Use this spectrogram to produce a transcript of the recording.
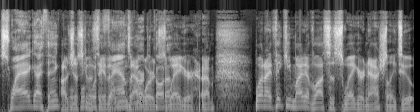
swag. I think I was just going to say the fans that word Dakota. swagger. Um, well, I think he might have lost his swagger nationally too.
